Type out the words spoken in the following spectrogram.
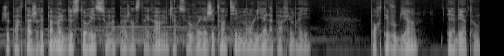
Je partagerai pas mal de stories sur ma page Instagram car ce voyage est intimement lié à la parfumerie. Portez-vous bien et à bientôt.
